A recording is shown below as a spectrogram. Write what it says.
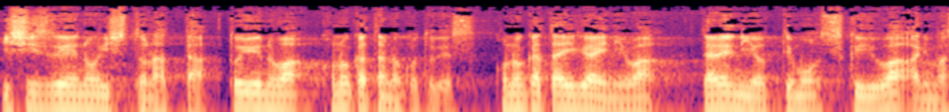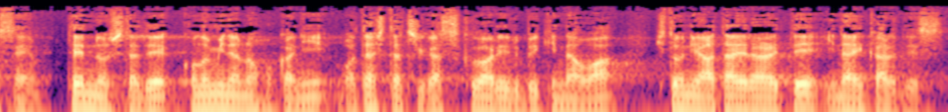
礎の石となった。というのはこの方のことです。この方以外には誰によっても救いはありません。天の下でこの皆の他に私たちが救われるべき名は人に与えられていないからです。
